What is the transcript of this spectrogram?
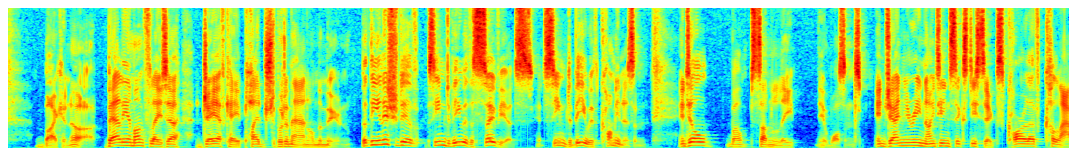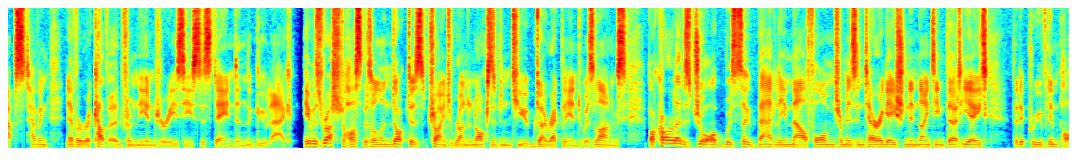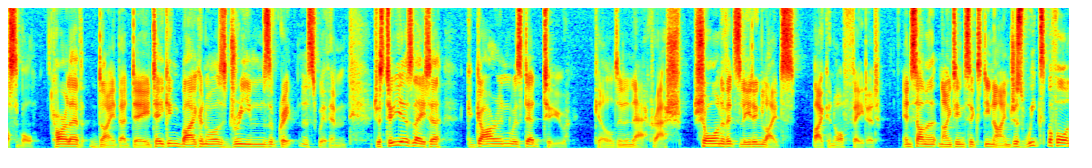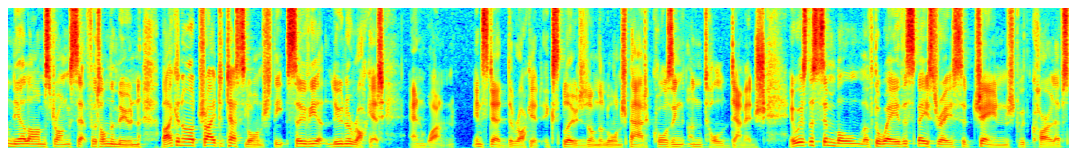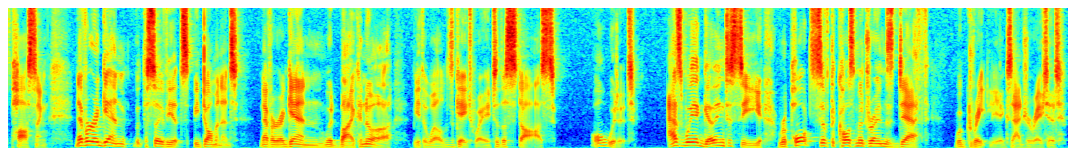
Baikonur. Barely a month later, JFK pledged to put a man on the moon. But the initiative seemed to be with the Soviets. It seemed to be with communism. Until, well, suddenly it wasn't. In January 1966, Korolev collapsed, having never recovered from the injuries he sustained in the Gulag. He was rushed to hospital, and doctors tried to run an oxygen tube directly into his lungs. But Korolev's jaw was so badly malformed from his interrogation in 1938 that it proved impossible. Korolev died that day, taking Baikonur's dreams of greatness with him. Just two years later, Gagarin was dead too, killed in an air crash. Shorn of its leading lights, Baikonur faded. In summer 1969, just weeks before Neil Armstrong set foot on the moon, Baikonur tried to test launch the Soviet lunar rocket N1. Instead, the rocket exploded on the launch pad, causing untold damage. It was the symbol of the way the space race had changed with Korolev's passing. Never again would the Soviets be dominant. Never again would Baikonur be the world's gateway to the stars. Or would it? As we're going to see, reports of the Cosmodrome's death were greatly exaggerated.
